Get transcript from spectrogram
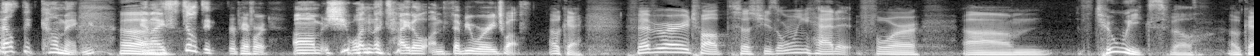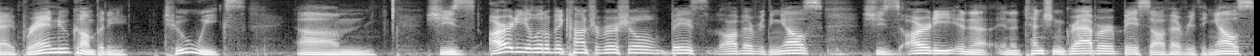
felt it coming, Uh, and I still didn't prepare for it. Um, she won the title on February 12th. Okay. February 12th. So she's only had it for um, two weeks, Phil. Okay. Brand new company. Two weeks. Um, she's already a little bit controversial based off everything else. She's already in a an attention grabber based off everything else.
